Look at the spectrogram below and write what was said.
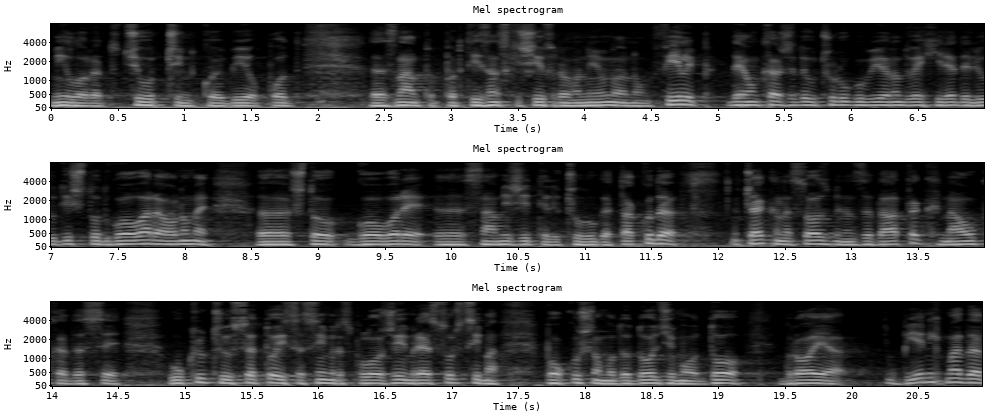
Milorad Ćurčin koji je bio pod, uh, znam pod partizanski šifrovanim imenom Filip, gde on kaže da je u Čurugu bio jedno 2000 ljudi, što odgovara onome uh, što govore sami žitelji Čuruga. Tako da čeka nas ozbiljan zadatak, nauka da se uključi u sve to i sa svim raspoloživim resursima pokušamo da dođemo do broja ubijenih, mada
